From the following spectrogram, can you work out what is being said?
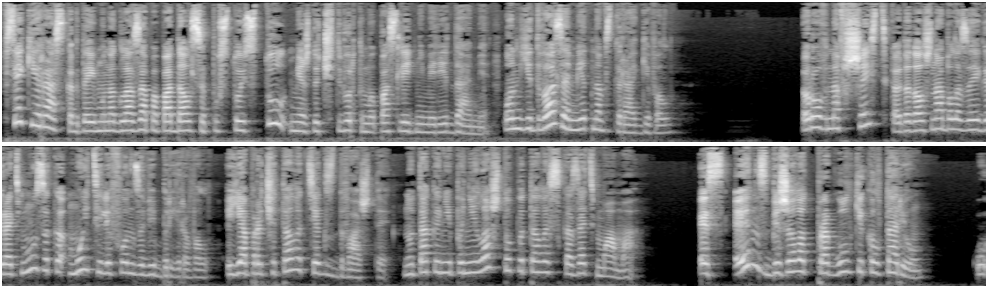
Всякий раз, когда ему на глаза попадался пустой стул между четвертым и последними рядами, он едва заметно вздрагивал. Ровно в шесть, когда должна была заиграть музыка, мой телефон завибрировал. Я прочитала текст дважды, но так и не поняла, что пыталась сказать мама. «СН сбежал от прогулки к алтарю». У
